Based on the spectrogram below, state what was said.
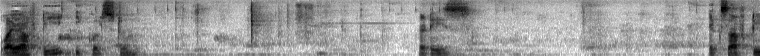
y of t equals to that is x of t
